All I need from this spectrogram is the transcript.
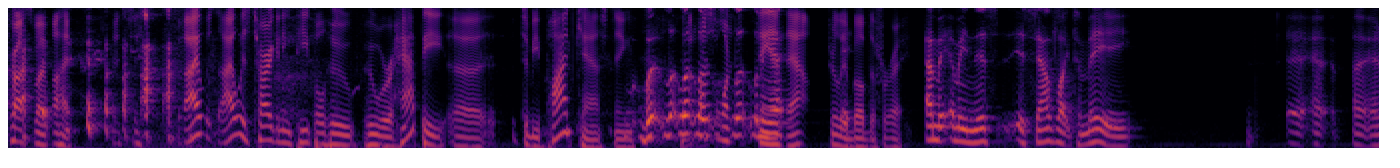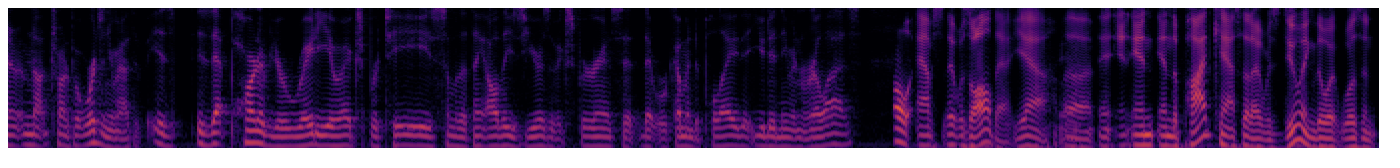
crossed my mind. But I was I was targeting people who who were happy uh, to be podcasting. But let, let, let, let me stand out really above the fray. I mean, I mean, this. It sounds like to me, uh, uh, and I'm not trying to put words in your mouth. Is is that part of your radio expertise? Some of the thing, all these years of experience that, that were coming to play that you didn't even realize. Oh, absolutely! It was all that, yeah. yeah. Uh, and, and and the podcast that I was doing, though it wasn't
